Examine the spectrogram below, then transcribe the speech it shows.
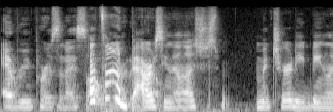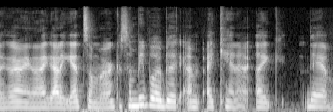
every person I saw. That's not embarrassing though. That's just maturity being like, all right, I gotta get somewhere. Because some people would be like, I'm, I can't act like they have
